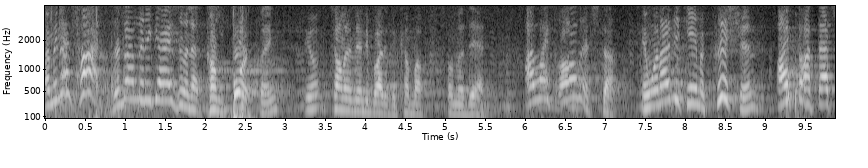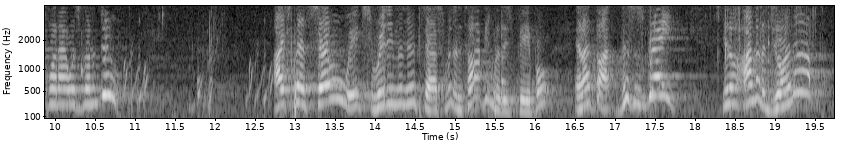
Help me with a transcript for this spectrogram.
I mean, that's hot. There's not many guys doing that come forth thing, you know, telling anybody to come up from the dead. I like all that stuff. And when I became a Christian, I thought that's what I was going to do. I spent several weeks reading the New Testament and talking with these people, and I thought, this is great. You know, I'm going to join up.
